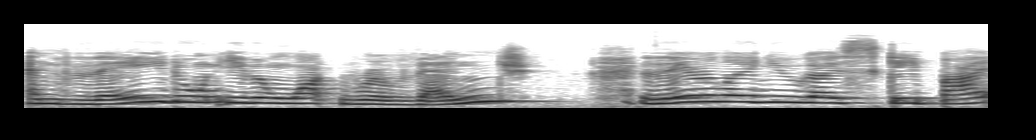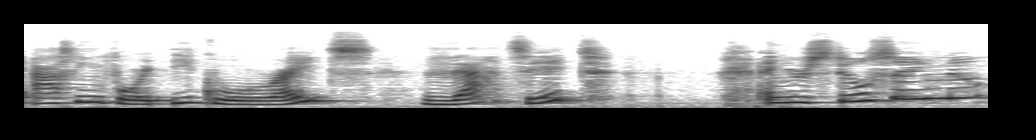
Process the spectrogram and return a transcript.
and they don't even want revenge. They are letting you guys skate by asking for equal rights. That's it? And you're still saying no?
